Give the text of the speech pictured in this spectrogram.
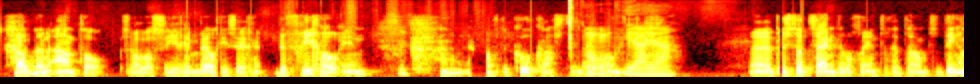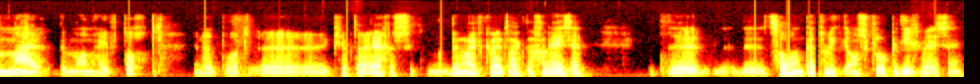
gaat er een aantal, zoals ze hier in België zeggen, de frigo in. of de koelkast in. Oh, ja, ja. Uh, dus dat zijn toch wel interessante dingen. Maar de man heeft toch, en dat wordt, uh, ik heb daar ergens, ik ben nog even kwijt waar ik dat gelezen heb. De, de, het zal een katholieke encyclopedie geweest zijn.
